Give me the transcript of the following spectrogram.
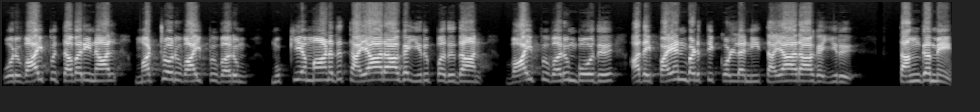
ஒரு வாய்ப்பு தவறினால் மற்றொரு வாய்ப்பு வரும். முக்கியமானது தயாராக இருப்பதுதான். வாய்ப்பு வரும்போது அதை பயன்படுத்திக் கொள்ள நீ தயாராக இரு. தங்கமே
